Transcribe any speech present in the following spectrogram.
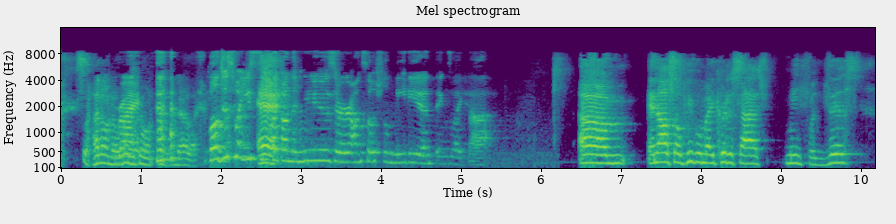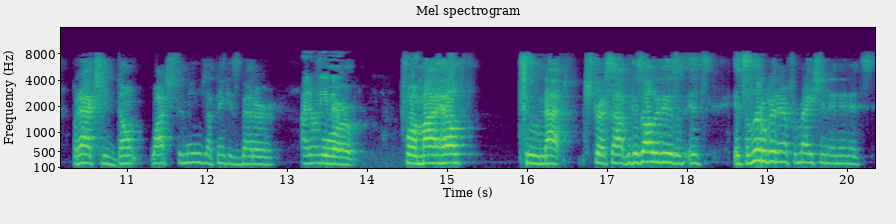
so I don't know right. what's going on in LA. well, just what you see and, like on the news or on social media and things like that. Um, and also, people may criticize me for this, but I actually don't watch the news. I think it's better I don't for either. for my health to not stress out because all it is it's it's a little bit of information and then it's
